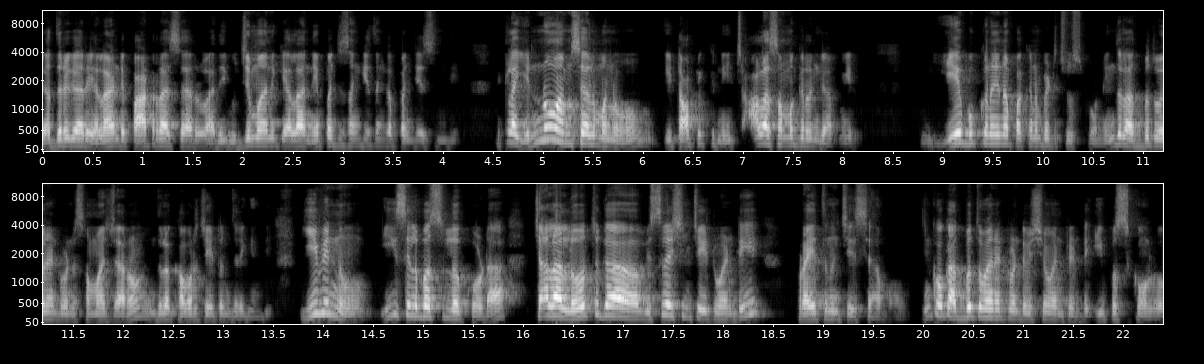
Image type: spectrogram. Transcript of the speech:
గద్దర్ గారు ఎలాంటి పాట రాశారు? అది ఉద్యమానికి ఎలా నేపథ్య సంగీతంగా పనిచేసింది? ఇట్లా ఎన్నో అంశాలు మనం ఈ టాపిక్ని చాలా సమగ్రంగా మీరు ఏ బుక్నైనా పక్కన పెట్టి చూసుకోండి. ఇందులో అద్భుతమైనటువంటి సమాచారం ఇందులో కవర్ చేయడం జరిగింది. ఈవెన్ ఈ సిలబస్లో కూడా చాలా లోతుగా విశ్లేషించేటువంటి ప్రయత్నం చేశాము. ఇంకొక అద్భుతమైనటువంటి విషయం ఏంటంటే ఈ పుస్తకంలో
